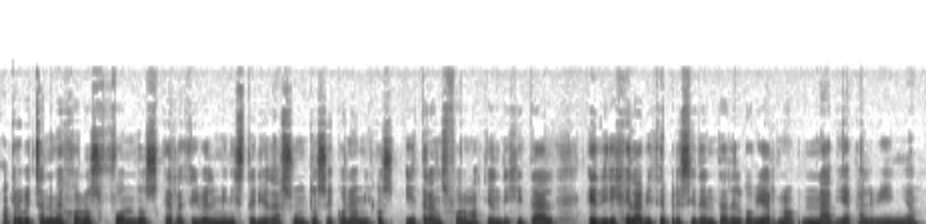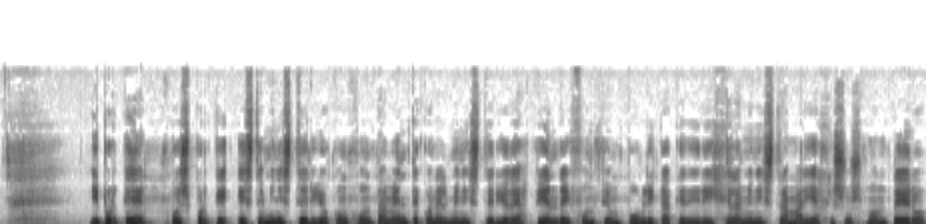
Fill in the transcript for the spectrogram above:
aprovechando mejor los fondos que recibe el Ministerio de Asuntos Económicos y Transformación Digital que dirige la vicepresidenta del Gobierno, Nadia Calviño. ¿Y por qué? Pues porque este ministerio, conjuntamente con el Ministerio de Hacienda y Función Pública que dirige la ministra María Jesús Montero,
